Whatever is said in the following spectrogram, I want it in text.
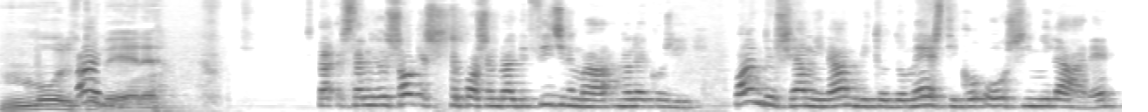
molto Quando- bene. Sta- So che se può sembrare difficile, ma non è così. Quando siamo in ambito domestico o similare,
